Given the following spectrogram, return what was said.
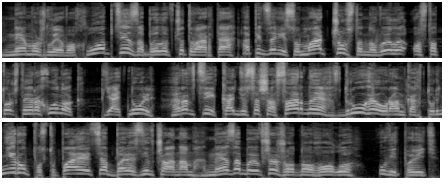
неможливо. Хлопці забили в четверте, а під завісу матчу встановили остаточний рахунок 5-0. Гравці Кадю США Сарни вдруге у рамках турніру поступаються березнівчанам, не забивши жодного голу у відповідь.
